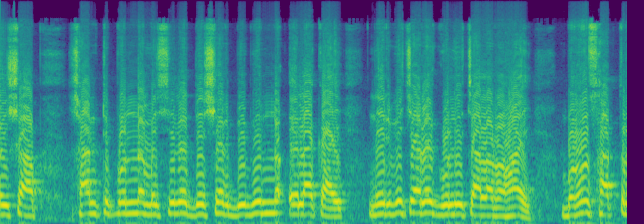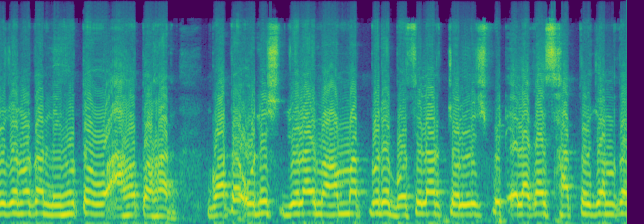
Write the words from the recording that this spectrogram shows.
ওইসব শান্তিপূর্ণ মিছিলে দেশের বিভিন্ন এলাকায় নির্বিচারে গুলি চালানো হয়। বহু ছাত্র জনতা নিহত ও আহত হন। গত উনিশ জুলাই মোহাম্মদপুরে বসিলার চল্লিশ ফিট এলাকায় ছাত্র জনতা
